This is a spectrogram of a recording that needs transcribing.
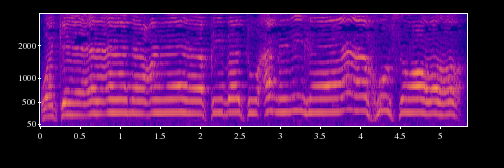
وكان عاقبة أمرها خسرا.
